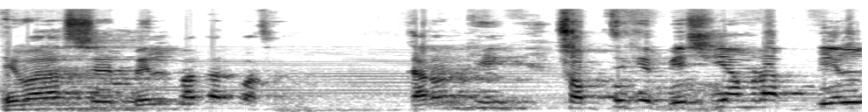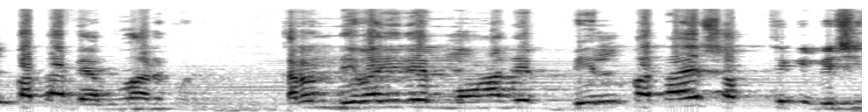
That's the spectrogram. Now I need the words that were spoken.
এবার আসছে বেলপাতার কথা। কারণ কি? সব থেকে বেশি আমরা বেলপাতা ব্যবহার করি। কারণ দেবাদিদেব, মহাদেব বেলপাতায় সব থেকে বেশি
